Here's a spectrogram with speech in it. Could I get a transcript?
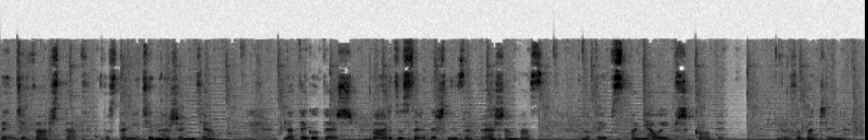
będzie warsztat, dostaniecie narzędzia. Dlatego też bardzo serdecznie zapraszam Was do tej wspaniałej przygody. Do zobaczenia.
